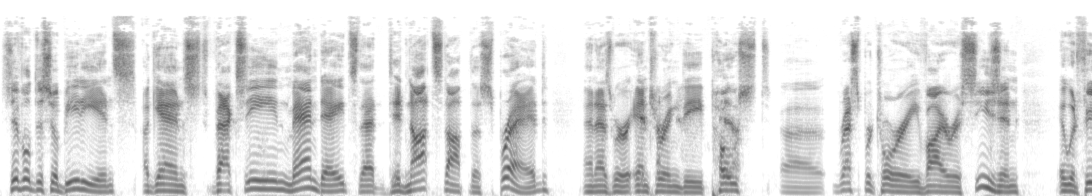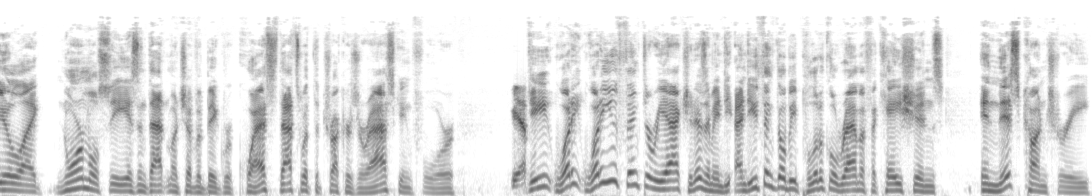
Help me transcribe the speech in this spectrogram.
civil disobedience against vaccine mandates that did not stop the spread. And as we're entering the post uh, respiratory virus season, it would feel like normalcy isn't that much of a big request. That's what the truckers are asking for. Yeah. what do you, what do you think the reaction is? I mean, do, and do you think there'll be political ramifications in this country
